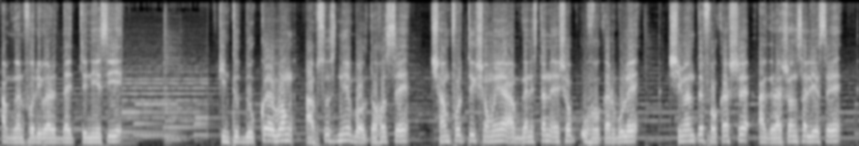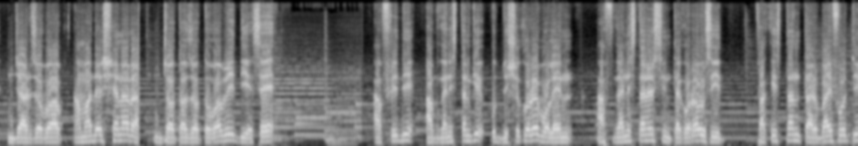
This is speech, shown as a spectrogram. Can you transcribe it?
আফগান পরিবারের দায়িত্ব নিয়েছি। কিন্তু দুঃখ এবং আফসোস নিয়ে বলতে হচ্ছে, সাম্প্রতিক সময়ে আফগানিস্তান এসব উপকার বলে সীমান্তে ফোকাসে আগ্রাসন চালিয়েছে, যার জবাব আমাদের সেনারা যথাযথভাবেই দিয়েছে। আফ্রিদি আফগানিস্তানকে উদ্দেশ্য করে বলেন, আফগানিস্তানের চিন্তা করা উচিত। পাকিস্তান তার বাইফতি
